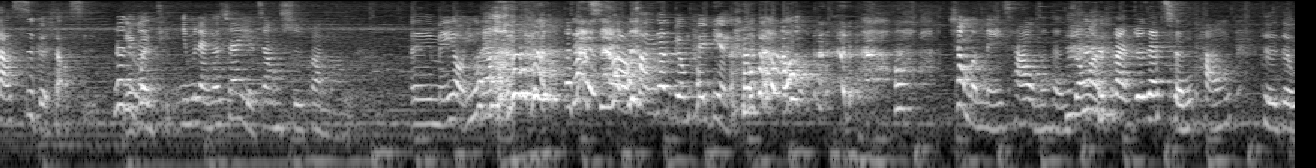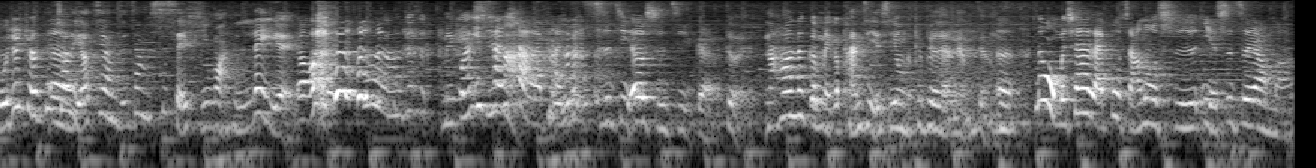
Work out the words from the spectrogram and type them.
到四个小时，那没问题。你们两个现在也这样吃饭吗？哎，没有，因为 这样吃饭的话应该不用开店了。像我们没差，我们可能装完饭就在盛汤。对对，我就觉得在家里要这样子，嗯、这样是谁洗碗很累耶。对啊，就是没关系一餐下来盘子十几二十几个。对，然后那个每个盘子也是用的漂漂亮亮这样子。嗯，那我们现在来布扎诺吃也是这样吗？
